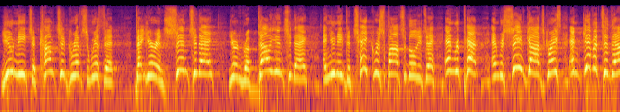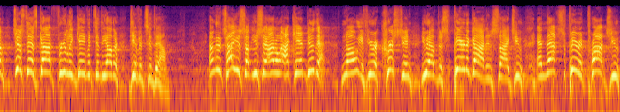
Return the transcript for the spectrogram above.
You need to come to grips with it that you're in sin today, you're in rebellion today, and you need to take responsibility today and repent and receive God's grace and give it to them just as God freely gave it to the other. Give it to them. I'm going to tell you something. You say, I don't, I can't do that. No, if you're a Christian, you have the Spirit of God inside you, and that Spirit prods you.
